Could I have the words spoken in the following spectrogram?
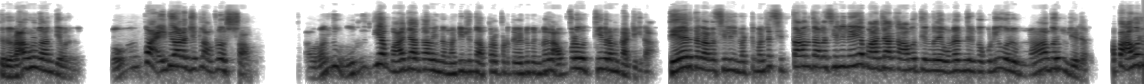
திரு ராகுல் காந்தி அவர்கள் ரொம்ப ஐடியாலஜிக்கலா அவ்வளவு ஸ்ட்ராங் அவர் வந்து உறுதியா பாஜகவை இந்த மண்டியிலிருந்து அப்புறப்படுத்த வேண்டும் என்பதில் அவ்வளவு தீவிரம் காட்டுகிறார். தேர்தல் அரசியலில் மட்டுமல்ல சித்தாந்த அரசியலிலேயே பாஜக ஆபத்து என்பதை உணர்ந்திருக்கக்கூடிய ஒரு மாபெரும் லீடர் அப்ப அவர்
